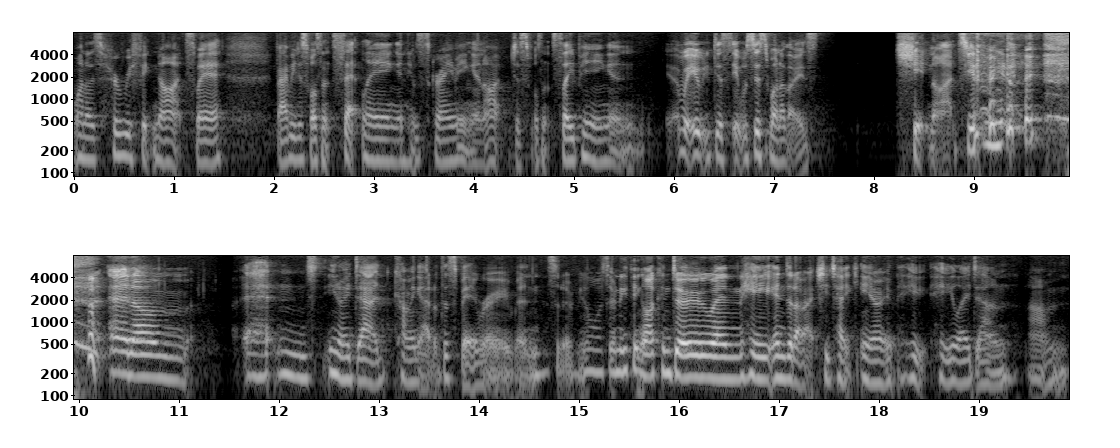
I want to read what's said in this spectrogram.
one of those horrific nights where baby just wasn't settling and he was screaming, and I just wasn't sleeping, and it just it was just one of those shit nights, you know, and um and you know, Dad coming out of the spare room and sort of, oh, is there anything I can do? And he ended up actually taking, you know, he he lay down um,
